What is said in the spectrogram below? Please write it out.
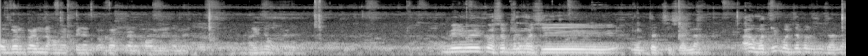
overtime na kami, pinag-overtime pa ulit kami. Ano? Sabihin mo ikaw, sabi mo si Mugtad si Sala. Ah, umati mo pala si Sala.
